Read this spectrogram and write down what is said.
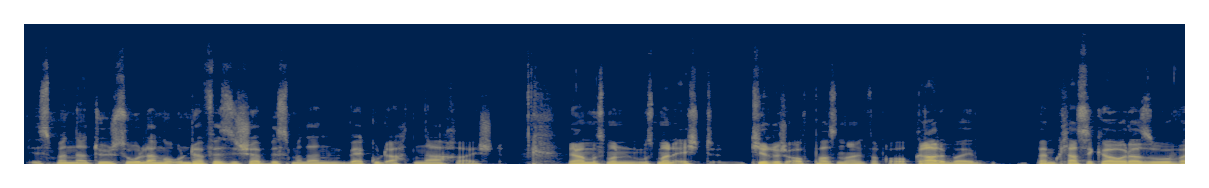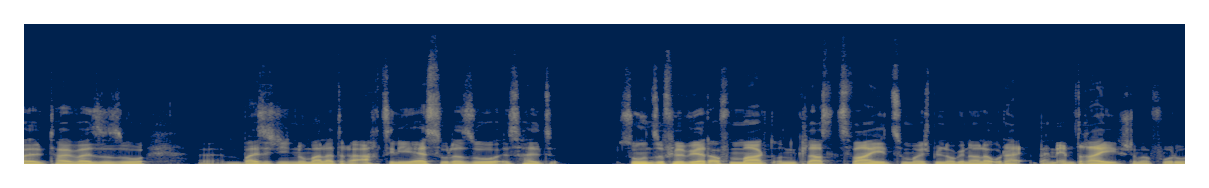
ist man natürlich so lange unterversichert, bis man dann Werkgutachten nachreicht. Ja, muss man, muss man echt tierisch aufpassen, einfach auch. Gerade bei, beim Klassiker oder so, weil teilweise so, äh, weiß ich nicht, normaler 318 ES oder so ist halt so und so viel Wert auf dem Markt und ein Class 2 zum Beispiel ein originaler oder beim M3, stell mal vor, du,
